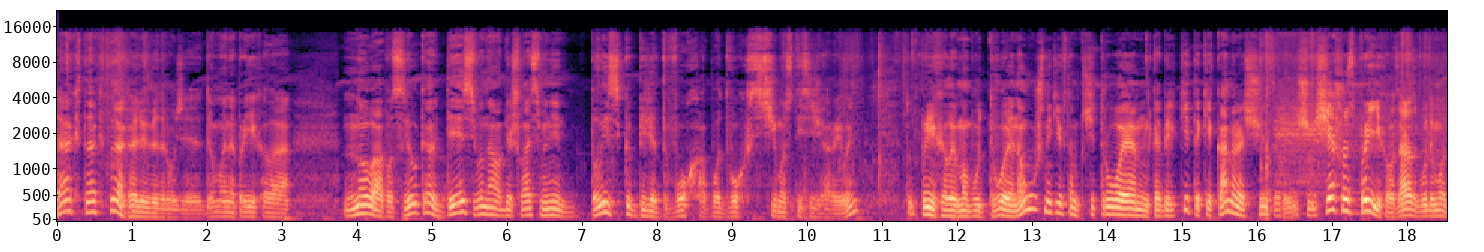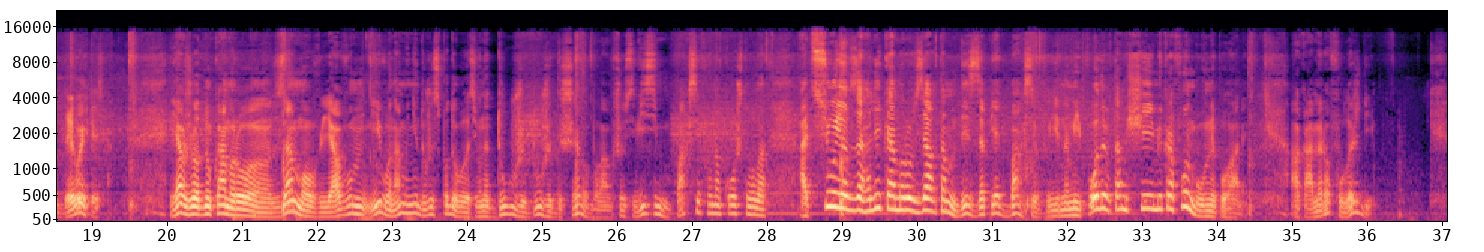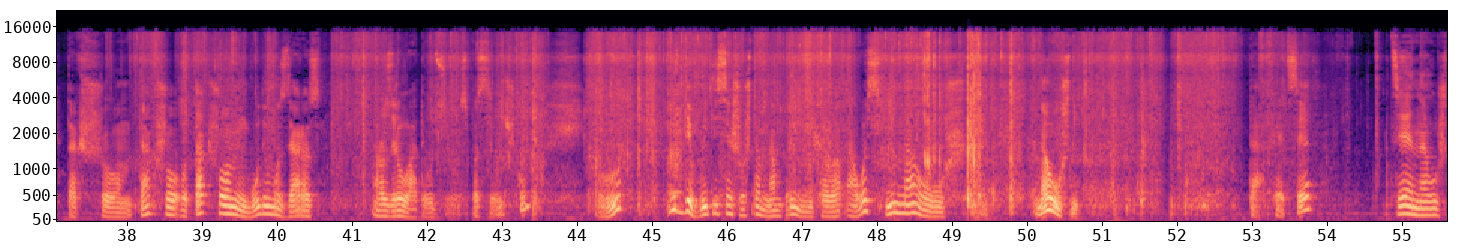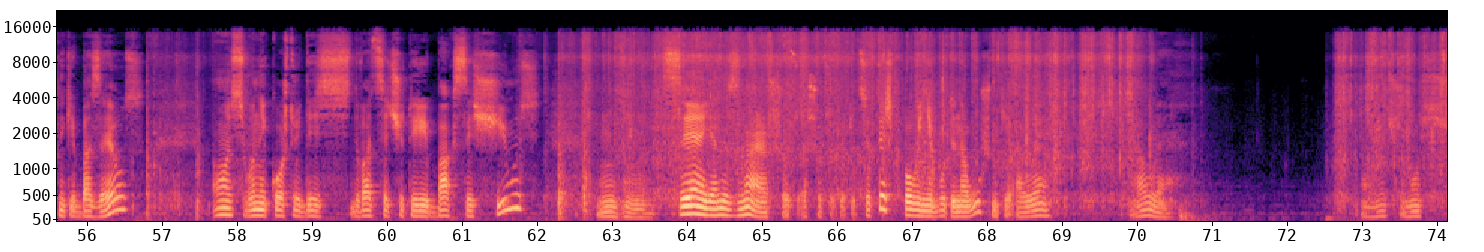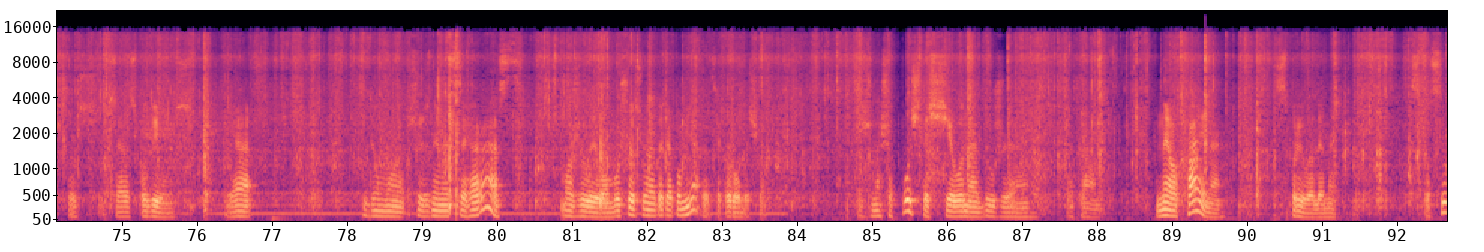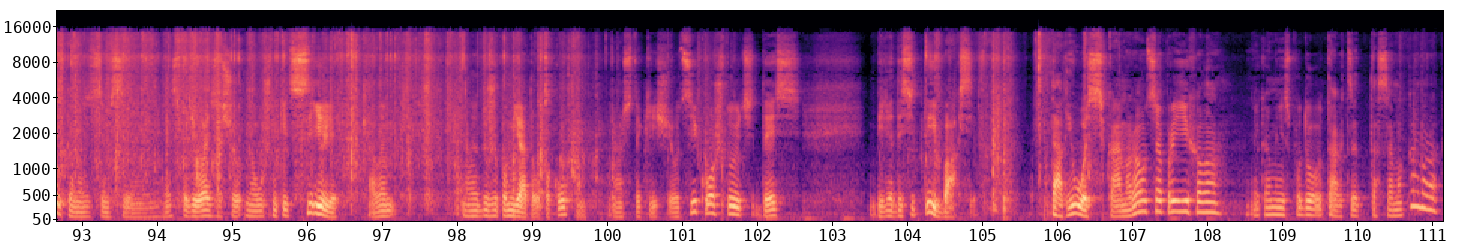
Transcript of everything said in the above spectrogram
Так, так, так, любі друзі. До мене приїхала нова посилка. Десь вона обійшлась мені близько біля двох або двох з чимось тисяч гривень. Тут приїхали, мабуть, двоє наушників там чи троє, кабельки, такі камера, ще, ще, щось приїхало. Зараз будемо дивитися. Я вже одну камеру замовляв, і вона мені дуже сподобалась. Вона дуже-дуже дешева була. Щось 8 баксів вона коштувала. А цю я взагалі камеру взяв там десь за 5 баксів. І на мій подив там ще й мікрофон був непоганий. А камера Full HD. Так що, так що, отак що будемо зараз розривати оцю посилочку. Ух, І дивитися, що ж там нам приїхало. А ось і наушник. Наушник. Так, headset. Це наушники Baseus. Ось вони коштують десь 24 бакси з чимось. Це я не знаю, що. А що це таке. Це теж повинні бути наушники, але. Але. Але чомусь щось. Зараз подивимось. Я думаю, що з ними це гаразд. Можливо, бо щось вона така пом'ята, ця коробочка. Це ж наша почта ще вона дуже така неохайна з приладами, з посилками з цим всім. Я сподіваюся, що наушники цілі, але, але дуже пом'ята упаковка. Ось такі ще. Оці коштують десь біля 10 баксів. Так, і ось камера оця приїхала, яка мені сподобалася. Так, це та сама камера.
